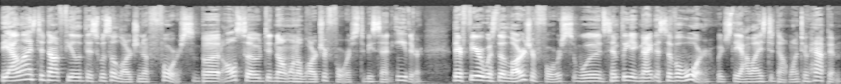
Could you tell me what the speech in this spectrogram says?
The Allies did not feel that this was a large enough force, but also did not want a larger force to be sent either. Their fear was the larger force would simply ignite a civil war, which the Allies did not want to happen.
